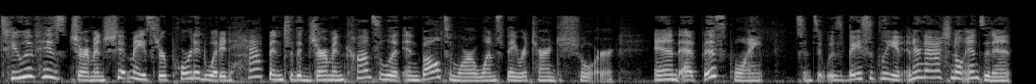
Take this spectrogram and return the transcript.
Two of his German shipmates reported what had happened to the German consulate in Baltimore once they returned to shore. And at this point, since it was basically an international incident,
